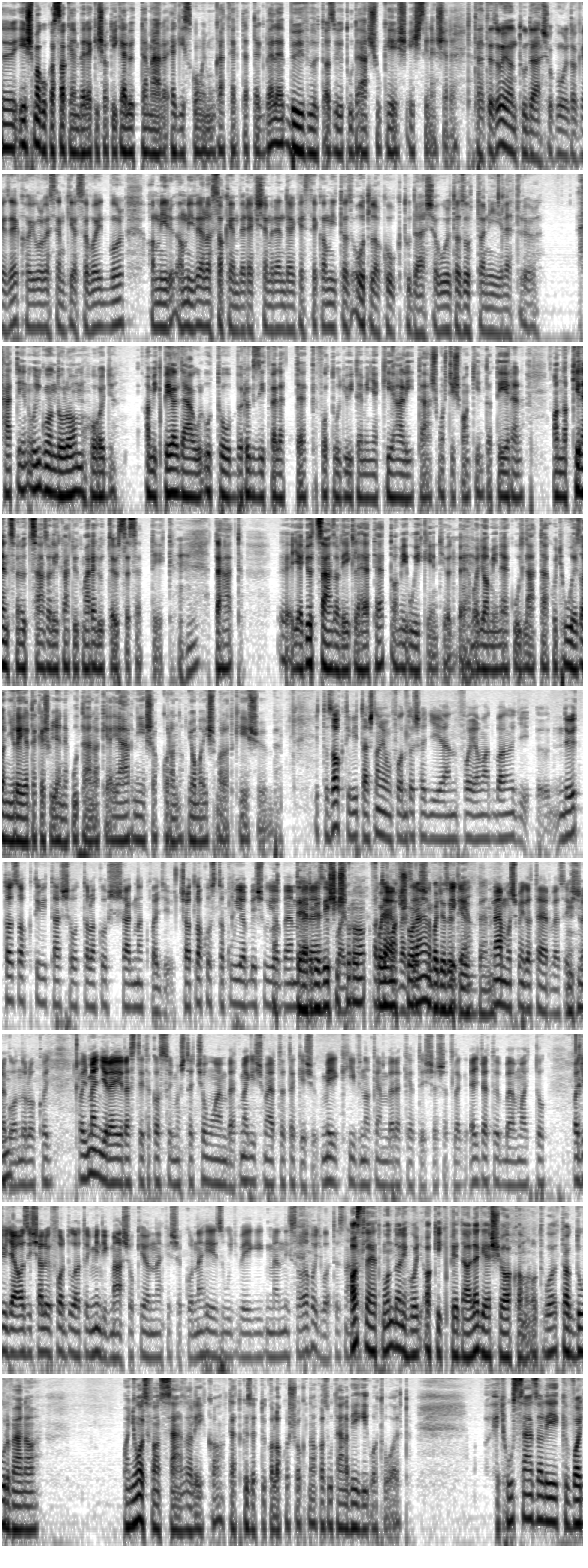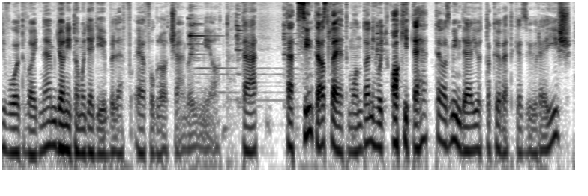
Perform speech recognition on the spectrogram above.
és maguk a szakemberek is, akik előtte már egész komoly munkát fektettek bele, bővült az ő tudásuk és, és színesedett. Tehát ez olyan tudások voltak ezek, ha jól veszem ki a szavaidból, amir, amivel a szakemberek sem rendelkeztek, amit az ott lakók tudása volt az ottani életről. Hát én úgy gondolom, hogy amik például utóbb rögzítve lettek, fotógyűjtemények, kiállítás, most is van kint a téren, annak 95%-át ők már előtte összeszedték. Uh-huh. Tehát egy, egy 5 lehetett, ami újként jött be, uh-huh. vagy aminek úgy látták, hogy hú, ez annyira érdekes, hogy ennek utána kell járni, és akkor annak nyoma is maradt később. Itt az aktivitás nagyon fontos egy ilyen folyamatban, hogy nőtt az aktivitása ott a lakosságnak, vagy csatlakoztak újabb és újabb a emberek? tervezési vagy sora, a folyamat tervezési, során, vagy az öt igen, évben? Nem, most még a tervezésre uh-huh. gondolok, hogy, hogy mennyire éreztétek azt, hogy most egy csomó embert megismertetek, és ők még hívnak embereket, és esetleg egyre többen vagytok, vagy ugye az is előfordulhat, hogy mindig mások jönnek, és akkor nehéz úgy végig menni. Szóval hogy volt ez nálam? Azt lehet mondani, hogy akik például a legelső alkalommal ott voltak, durván a a 80 százaléka, tehát közöttük a lakosoknak, az utána végig ott volt. Egy 20 százalék vagy volt, vagy nem, gyanítom, hogy egyéb elfoglaltságai miatt. Tehát, tehát szinte azt lehet mondani, hogy aki tehette, az mind eljött a következőre is,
